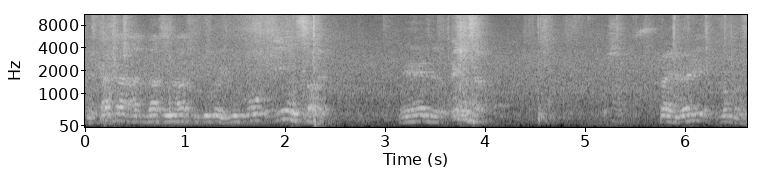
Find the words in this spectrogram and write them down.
The kata doesn't ask you to wait. You go inside. And Try, ready? Go on.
